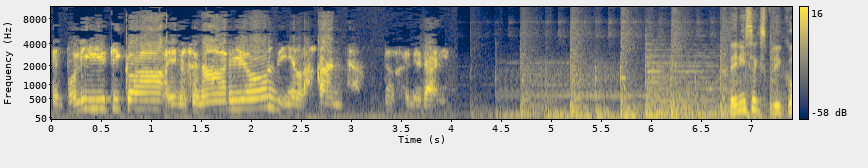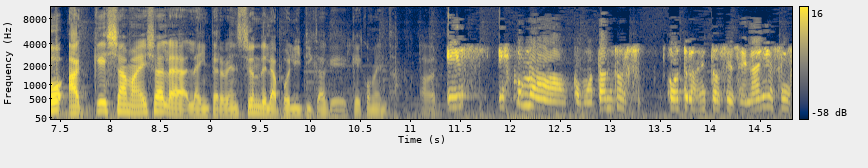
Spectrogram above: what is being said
en política, en escenarios y en las canchas en general. Denise explicó a qué llama ella la, la intervención de la política que, que comenta. A ver. Es, es como, como tantos otros de estos escenarios, es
